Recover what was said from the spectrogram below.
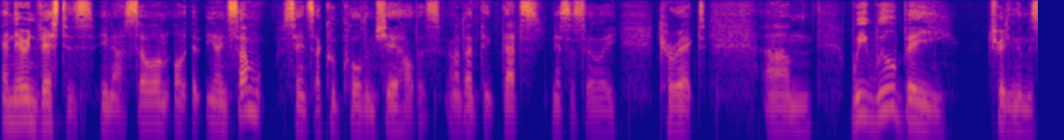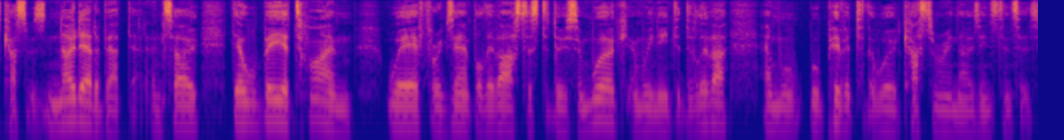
and they're investors in us. So, on, on, you know, in some sense, I could call them shareholders. and I don't think that's necessarily correct. Um, we will be treating them as customers, no doubt about that. And so there will be a time where, for example, they've asked us to do some work and we need to deliver, and we'll, we'll pivot to the word customer in those instances.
